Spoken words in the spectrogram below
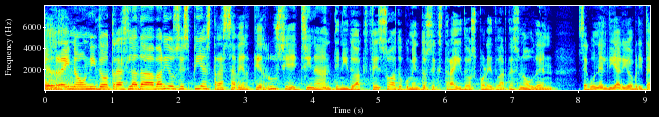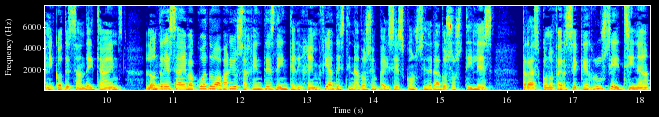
El Reino Unido traslada a varios espías tras saber que Rusia y China han tenido acceso a documentos extraídos por Edward Snowden. Según el diario británico The Sunday Times, Londres ha evacuado a varios agentes de inteligencia destinados en países considerados hostiles tras conocerse que Rusia y China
